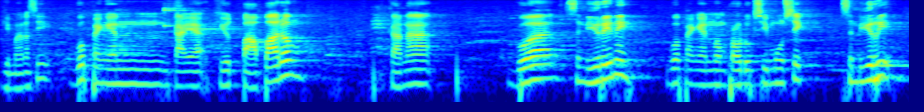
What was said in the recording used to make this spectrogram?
gimana sih gue pengen kayak cute papa dong. Karena gue sendiri nih, gue pengen memproduksi musik sendiri.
